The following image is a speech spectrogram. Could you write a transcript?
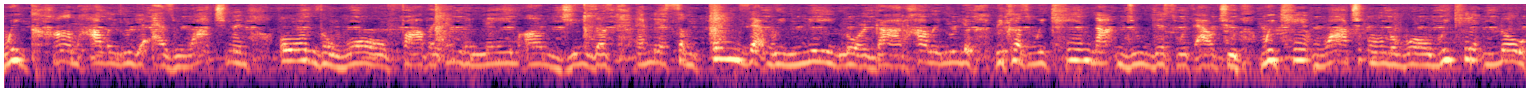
We come, hallelujah, as watchmen on the wall, Father, in the name of Jesus. And there's some things that that we need, Lord God. Hallelujah. Because we cannot do this without you. We can't watch on the wall. We can't know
